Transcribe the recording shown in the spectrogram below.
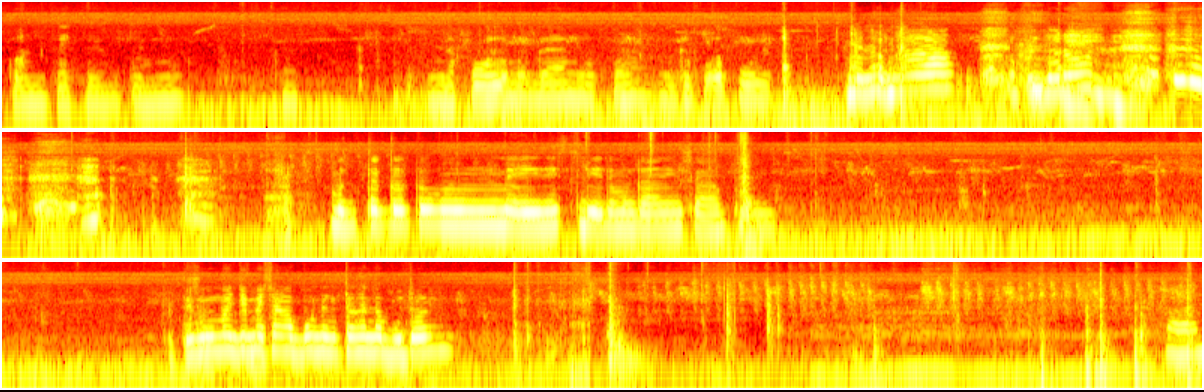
Kuan kay ko yung tumo. Napulo mo lang, napulo. Nagkapo-apulo. Malamang! Kapag garon. Magtaga ka kung mainit, di naman galing sa apoy. Ito mo man dyan may isang abong nagtangan na budol. Saan?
